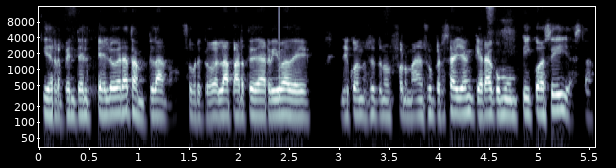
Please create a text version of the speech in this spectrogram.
y de repente el pelo era tan plano, sobre todo en la parte de arriba de, cuando se transformaba en Super Saiyan, que era como un pico así y ya está.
